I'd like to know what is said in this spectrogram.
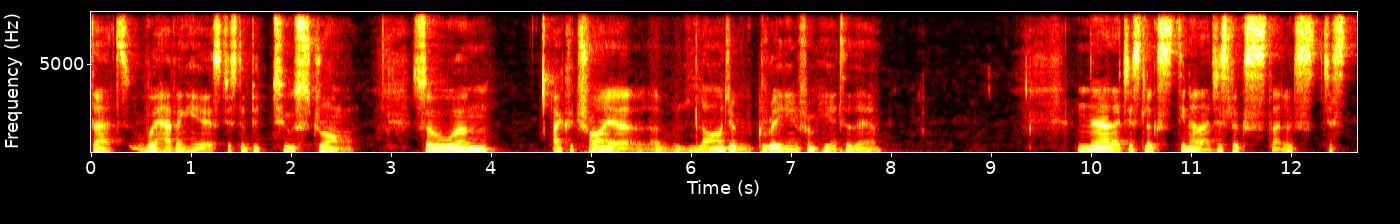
that we're having here is just a bit too strong. So um, I could try a, a larger gradient from here to there. No, that just looks, you know, that just looks, that looks just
